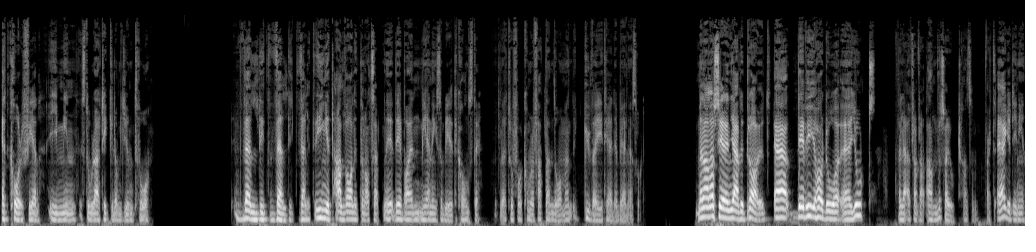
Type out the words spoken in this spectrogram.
ett korrfel i min stora artikel om Dune 2. Väldigt, väldigt, väldigt, det är inget allvarligt på något sätt. Det är bara en mening som blir lite konstig. Jag tror folk kommer att fatta ändå, men gud vad irriterad jag blev när jag såg det. Men annars ser den jävligt bra ut. Eh, det vi har då eh, gjort, eller framförallt Anders har gjort, han som faktiskt äger tidningen.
